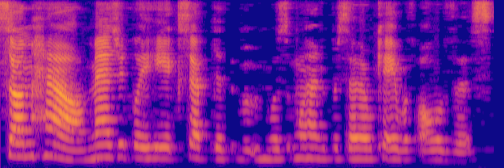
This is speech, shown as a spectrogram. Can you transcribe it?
Somehow, magically, he accepted and was 100% okay with all of this.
